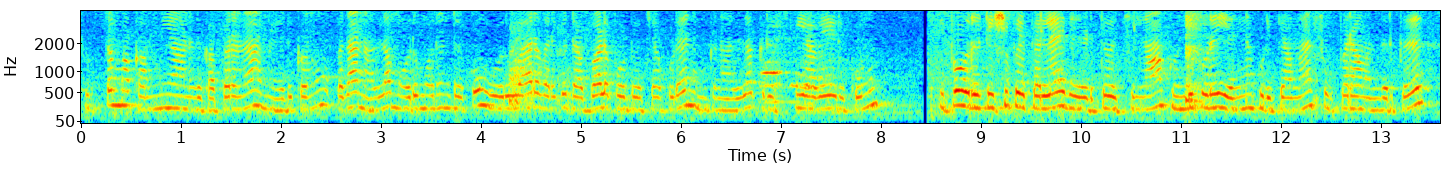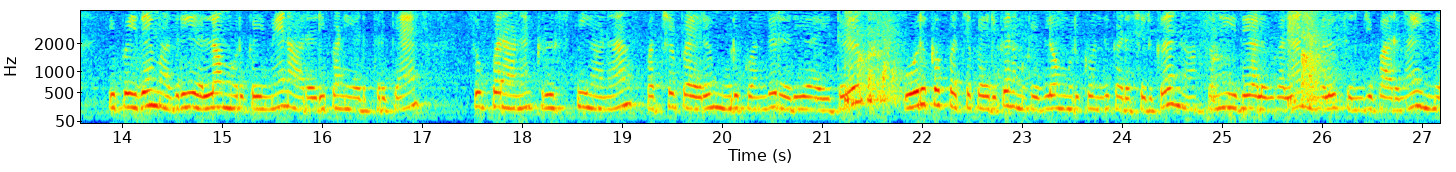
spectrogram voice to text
சுத்தமாக கம்மியானதுக்கப்புறம் தான் நம்ம எடுக்கணும். அப்போ தான் நல்லா மொறு மொறுன்னு இருக்கும். ஒரு வாரம் வரைக்கும் டப்பாவில் போட்டு வச்சா கூட நமக்கு நல்லா கிறிஸ்பியாகவே இருக்கும். இப்போ ஒரு டிஷ்யூ பேப்பரில் இதை எடுத்து வச்சிடலாம். கொஞ்சம் கூட எண்ணெய் குடிக்காமல் சூப்பராக வந்திருக்கு. இப்போ இதே மாதிரி எல்லா முறுக்கையுமே நான் ரெடி பண்ணி எடுத்திருக்கேன். சூப்பரான கிறிஸ்பியான பச்சை பயிறு முறுக்கு வந்து ரெடி ஆகிட்டு ஒரு கப் பச்சை பயிருக்கு நமக்கு இவ்வளோ முறுக்கு வந்து கிடச்சிருக்கு. நான் சொன்ன இதே அளவுகள்லாம் நீங்களும் செஞ்சு பாருங்கள் இந்த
